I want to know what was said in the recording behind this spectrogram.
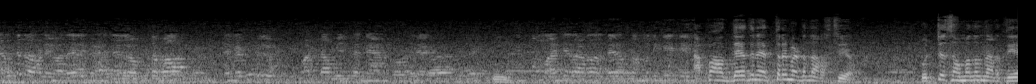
രണ്ട് തവണയും അതായത് കഴിഞ്ഞ ലോക്സഭാ അപ്പൊ അദ്ദേഹത്തിന് എത്രയും പെട്ടെന്ന് അറസ്റ്റ് ചെയ്യണം. കുറ്റസമ്മതം നടത്തിയ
